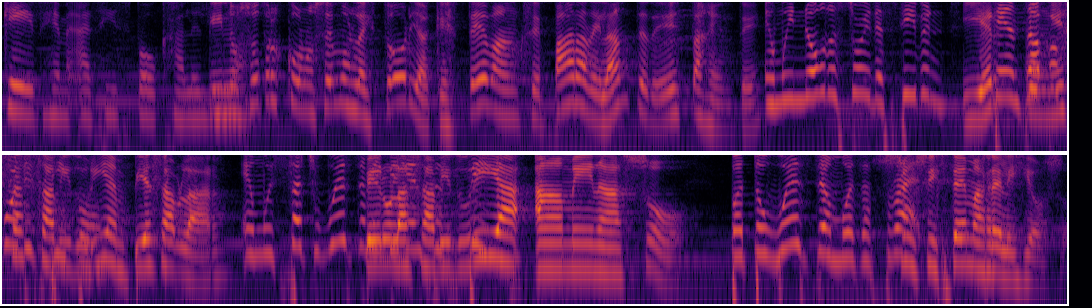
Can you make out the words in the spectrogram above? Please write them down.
gave him as he spoke. Y Hallelujah. nosotros conocemos la historia que Esteban se para delante de esta gente and we know the story that Stephen y él stands up con before esa these people. sabiduría empieza a hablar, And with such wisdom, pero he la begins to speak. sabiduría amenazó But the wisdom was a su threat. sistema religioso.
